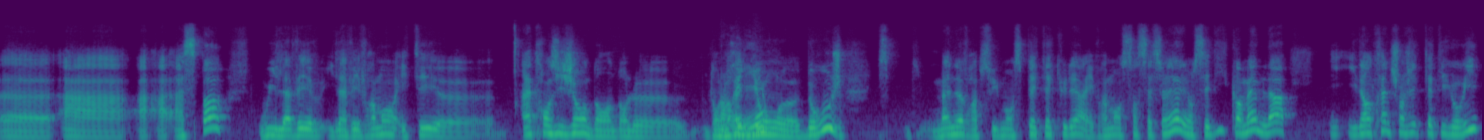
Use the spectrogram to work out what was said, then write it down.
euh, à, Spa, où il avait, il avait vraiment été euh, intransigeant dans, le, dans, le rayon euh, de rouge. Manœuvre absolument spectaculaire et vraiment sensationnelle. Et on s'est dit quand même, là, il, est en train de changer de catégorie.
